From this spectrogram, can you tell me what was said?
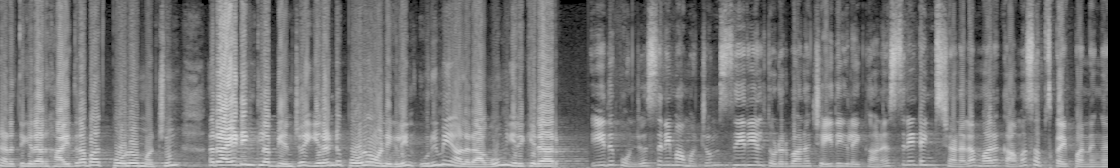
நடத்துகிறார் ஹைதராபாத் போலோ மற்றும் ரைடிங் கிளப் என்ற இரண்டு போலோ அணிகளின் உரிமையாளராகவும் இருக்கிறார். இது போன்ற சினிமா மற்றும் சீரியல் தொடர்பான செய்திகளைக்கான சினி டைம்ஸ் சேனலை மறக்காம சப்ஸ்கிரைப் பண்ணுங்க.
